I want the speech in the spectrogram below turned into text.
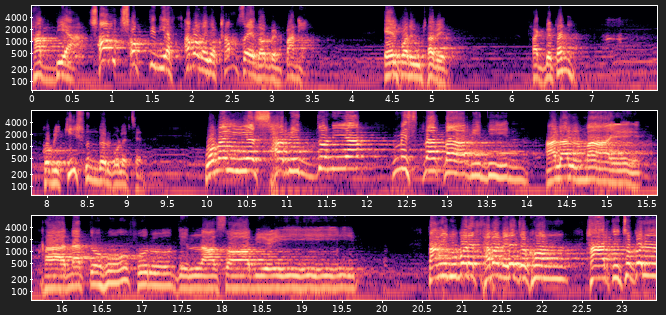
হাত দিয়া, সব শক্তি দিয়া থাবা মেরে খামসায় ধরবেন পানি। এরপরে উঠাবেন। থাকবে পানি? কবি কি সুন্দর বলেছেন। ومن يسحب الدنيا مثل قابد على الماء خانته فروج الاصابع পানির উপরে থাবা মেরে যখন হাত উঁচু করল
